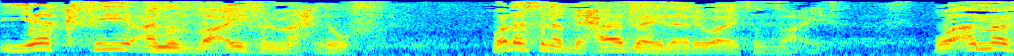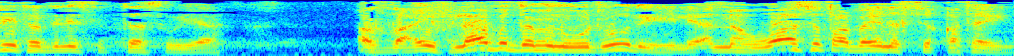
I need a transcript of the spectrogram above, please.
يكفي عن الضعيف المحذوف ولسنا بحاجة إلى رواية الضعيف. وأما في تدليس التسوية الضعيف لا بد من وجوده لأنه واسطة بين الثقتين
